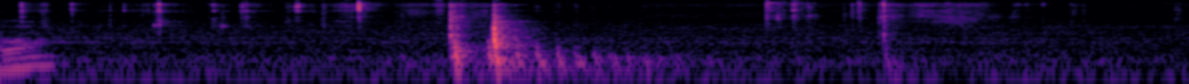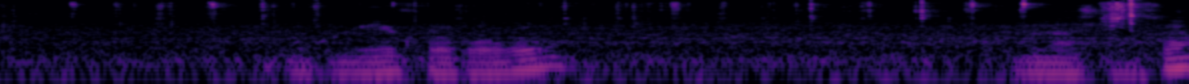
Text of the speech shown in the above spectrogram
발라주고 위에 골고루 발라줘서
